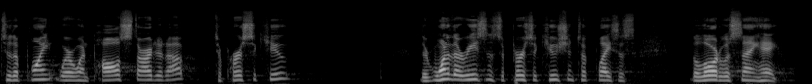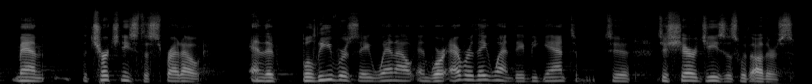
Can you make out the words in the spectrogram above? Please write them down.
to the point where when Paul started up to persecute, the, one of the reasons the persecution took place is the Lord was saying, hey, man, the church needs to spread out. And the believers, they went out, and wherever they went, they began to, to, to share Jesus with others.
